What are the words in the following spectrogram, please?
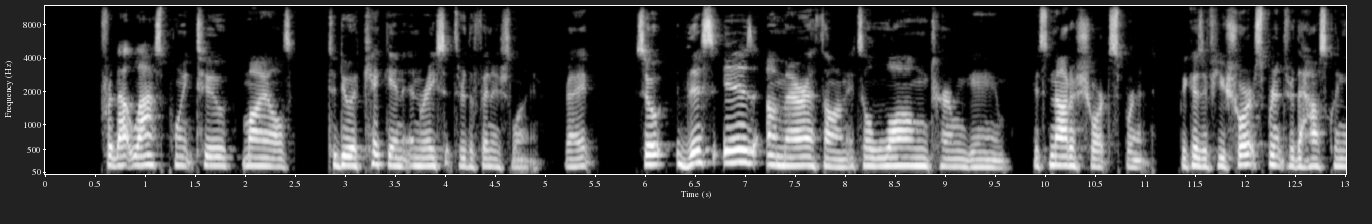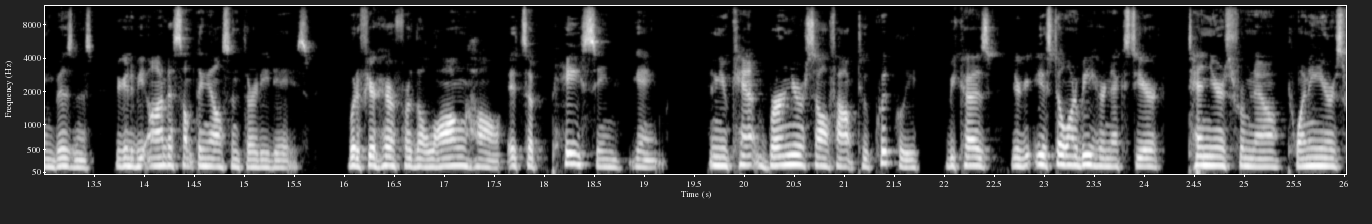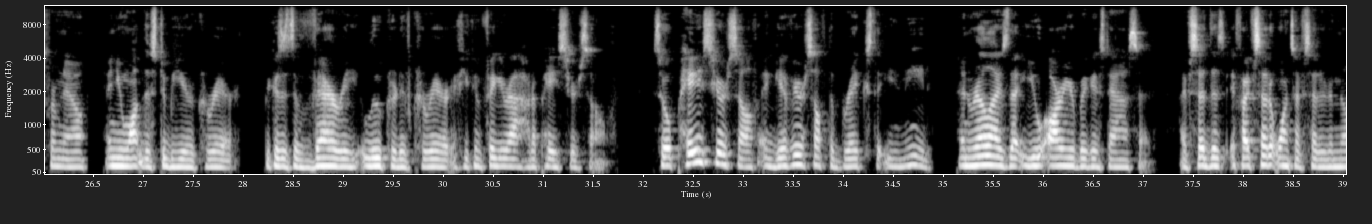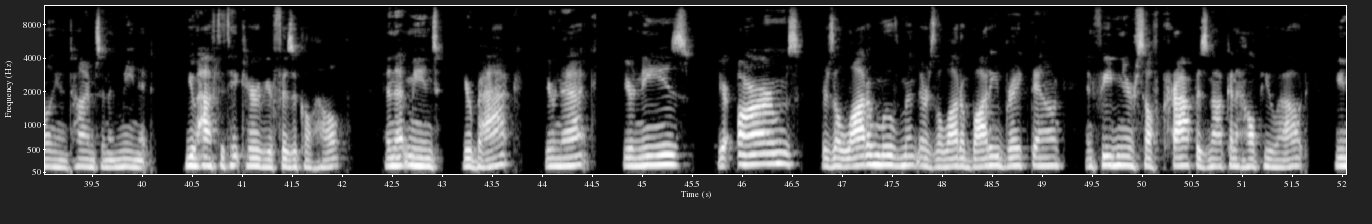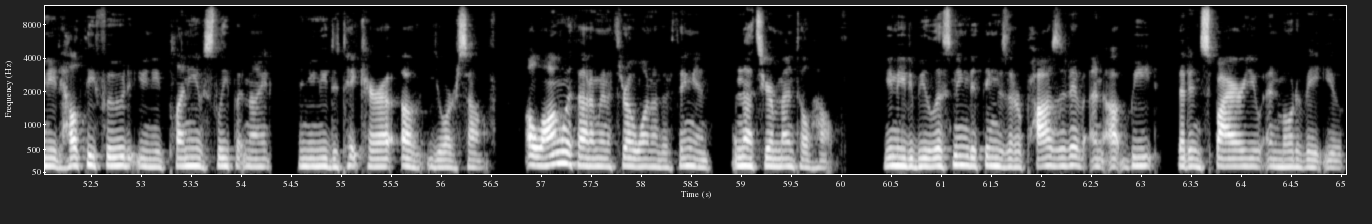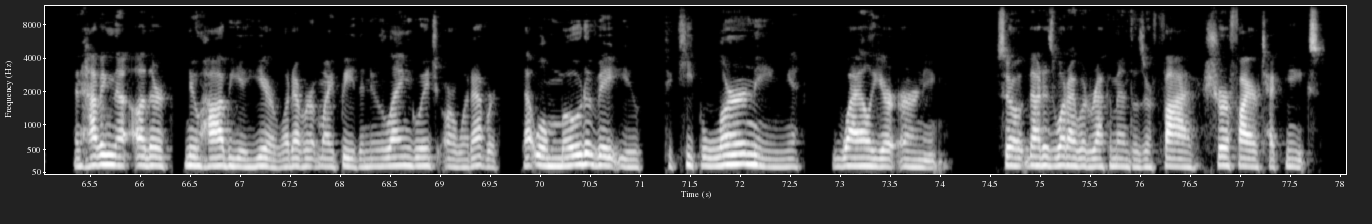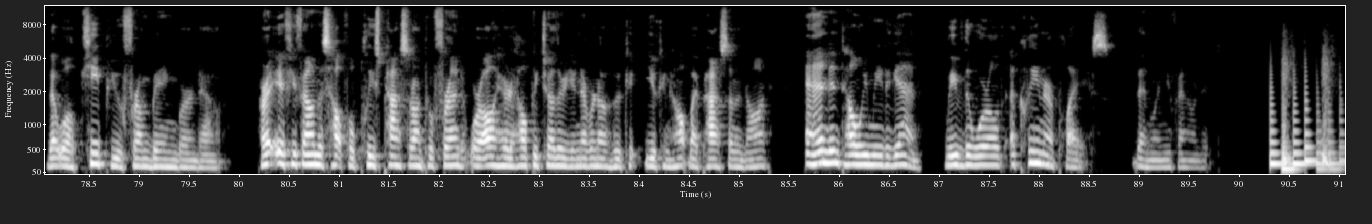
for that last 0.2 miles to do a kick in and race it through the finish line, right? So this is a marathon. It's a long-term game. It's not a short sprint because if you short sprint through the house cleaning business, you're going to be on to something else in 30 days. But if you're here for the long haul, it's a pacing game and you can't burn yourself out too quickly because you still want to be here next year 10 years from now, 20 years from now, and you want this to be your career because it's a very lucrative career if you can figure out how to pace yourself. So pace yourself and give yourself the breaks that you need and realize that you are your biggest asset. I've said this, if I've said it once, I've said it a million times and I mean it. You have to take care of your physical health. And that means your back, your neck, your knees, your arms. There's a lot of movement. There's a lot of body breakdown and feeding yourself crap is not going to help you out. You need healthy food, you need plenty of sleep at night, and you need to take care of yourself. Along with that, I'm going to throw one other thing in, and that's your mental health. You need to be listening to things that are positive and upbeat, that inspire you and motivate you. and having that other new hobby a year, whatever it might be, the new language or whatever, that will motivate you to keep learning while you're earning. So that is what I would recommend. Those are five surefire techniques that will keep you from being burned out. All right, if you found this helpful, please pass it on to a friend. We're all here to help each other. You never know who you can help by passing it on. And until we meet again, leave the world a cleaner place than when you found it.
